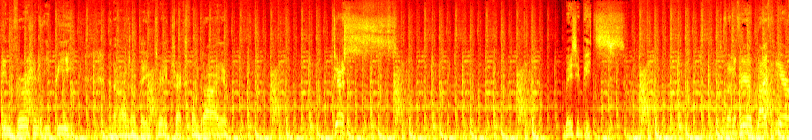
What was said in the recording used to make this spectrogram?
Inversion EP. En daar gaan we zo meteen twee tracks van draaien. Dus. Basic Beats. Tot 11 uur, blijf hier.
